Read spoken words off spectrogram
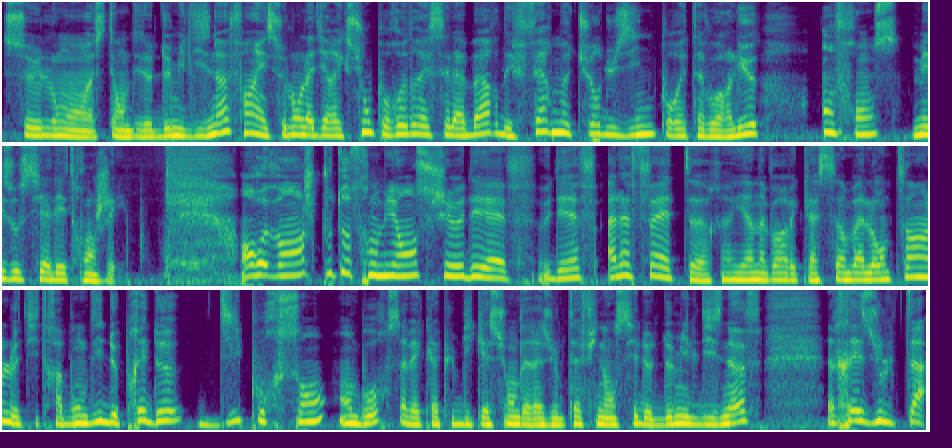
Selon, c'était en 2019, hein, et selon la direction, pour redresser la barre, des fermetures d'usines pourraient avoir lieu en France, mais aussi à l'étranger. En revanche, toute autre ambiance chez EDF. EDF à la fête. Rien à voir avec la Saint-Valentin. Le titre a bondi de près de 10% en bourse avec la publication des résultats financiers de 2019. Résultat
